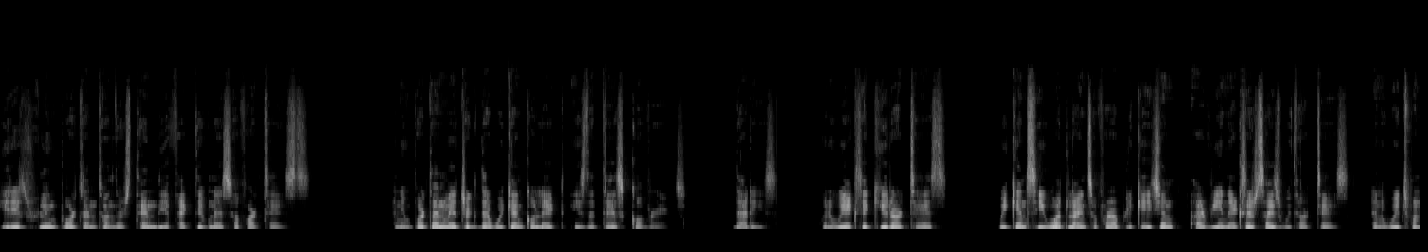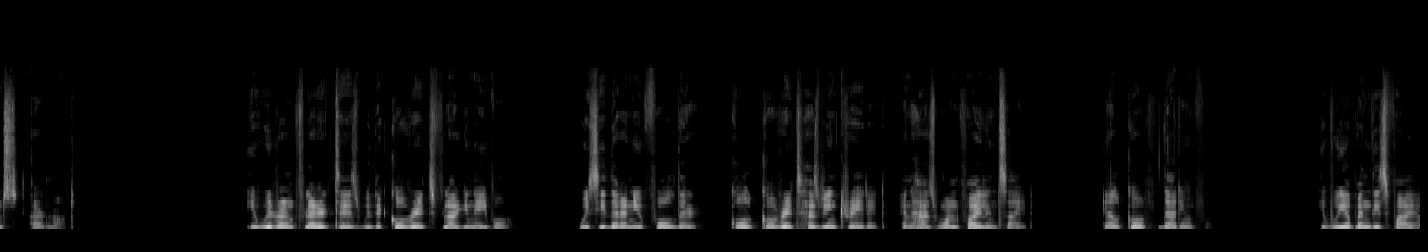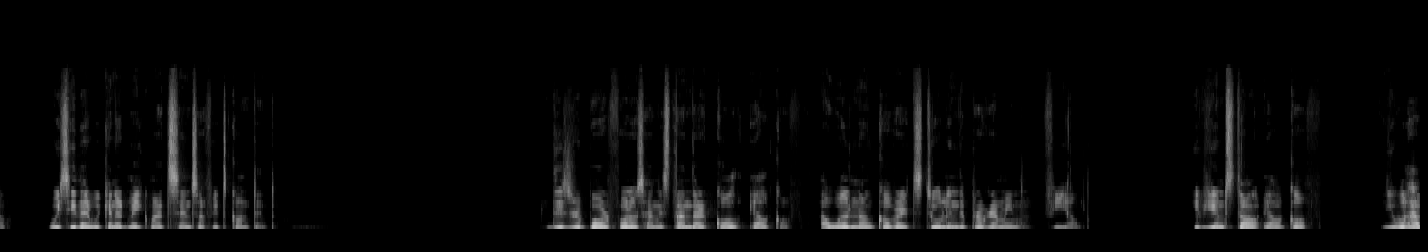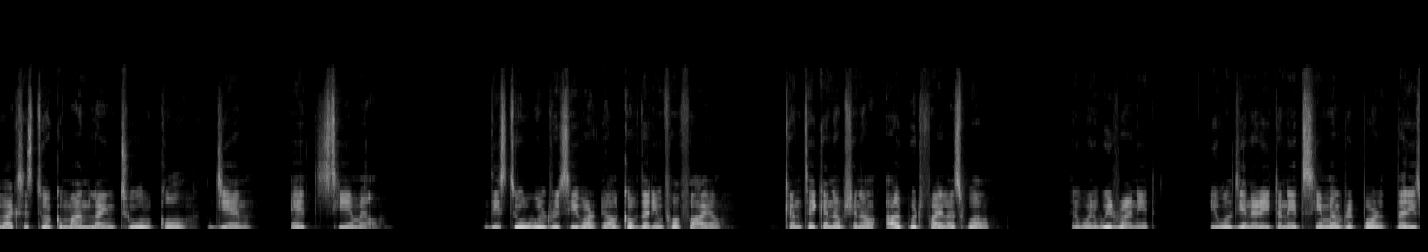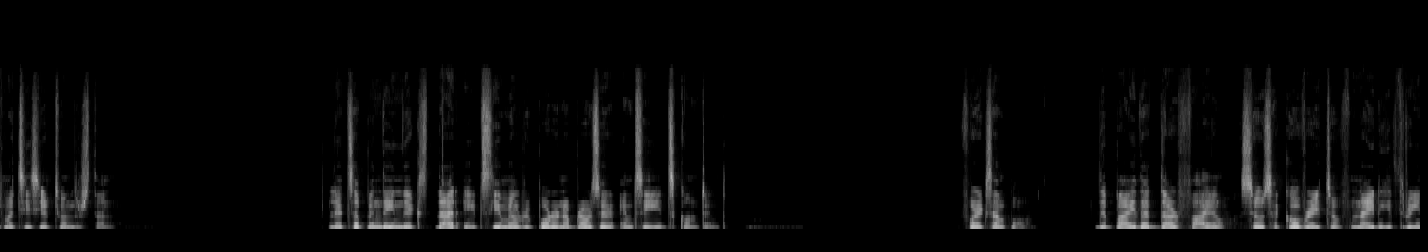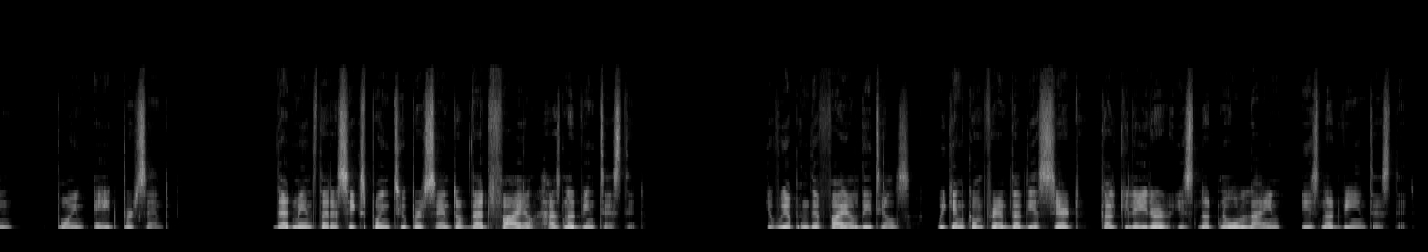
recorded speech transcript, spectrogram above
It is really important to understand the effectiveness of our tests. An important metric that we can collect is the test coverage. That is, when we execute our tests, we can see what lines of our application are being exercised with our tests and which ones are not. If we run Flutter tests with the coverage flag enabled, we see that a new folder called coverage has been created and has one file inside, lcov.info. If we open this file, we see that we cannot make much sense of its content. This report follows a standard called lcov, a well-known coverage tool in the programming field. If you install lcov, you will have access to a command line tool called genhtml. This tool will receive our lcov.info file, can take an optional output file as well, and when we run it, it will generate an HTML report that is much easier to understand. Let's open the index.html report on a browser and see its content. For example, the py.dart file shows a coverage of 93.8%. That means that a 6.2% of that file has not been tested. If we open the file details, we can confirm that the assert calculator is not null line is not being tested.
